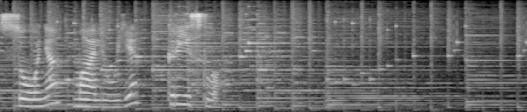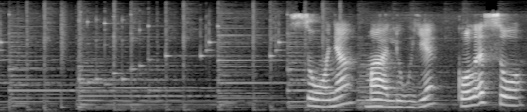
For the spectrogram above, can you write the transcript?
Соня малює крісло. Соня малює колесо.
